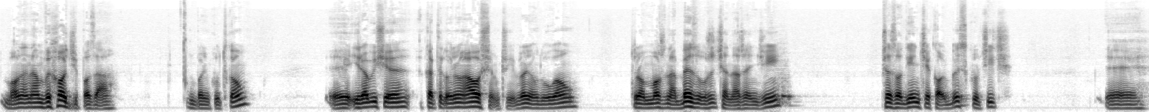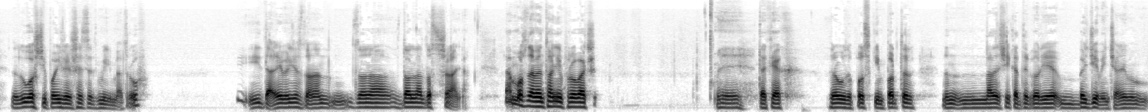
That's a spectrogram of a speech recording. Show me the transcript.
bo ona nam wychodzi poza broń krótką y, i robi się kategorią A8, czyli bronią długą, którą można bez użycia narzędzi przez odjęcie kolby skrócić y, do długości poniżej 600 mm i dalej będzie zdolna, zdolna, zdolna do strzelania. Tam można ewentualnie próbować, tak jak zrobił to polski importer, n- nadać jej kategorię B9, ale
